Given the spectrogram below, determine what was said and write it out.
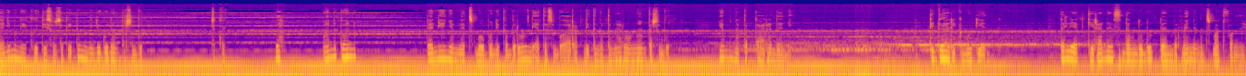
Dani mengikuti sosok itu menuju gudang tersebut. Ceklek. Lah, mana tuh anak? Dani hanya melihat sebuah boneka beruang di atas sebuah rak di tengah-tengah ruangan tersebut yang menatap ke arah Dani. Tiga hari kemudian, terlihat Kirana sedang duduk dan bermain dengan smartphone-nya.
